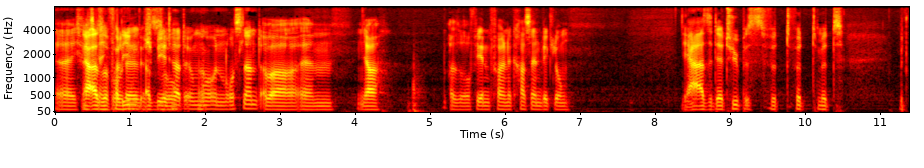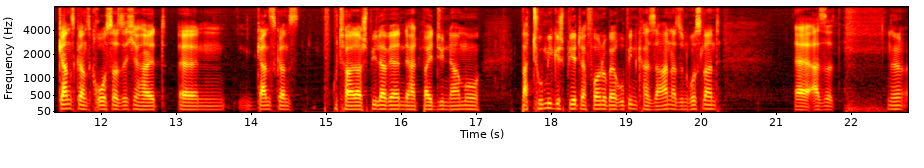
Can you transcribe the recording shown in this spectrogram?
Äh, ich weiß Ja, also nicht, wo der verliehen, also gespielt so, hat, irgendwo in Russland, aber ähm, ja, also auf jeden Fall eine krasse Entwicklung. Ja, also der Typ ist, wird, wird mit, mit ganz, ganz großer Sicherheit äh, ein ganz, ganz brutaler Spieler werden. Der hat bei Dynamo Batumi gespielt, davor nur bei Rubin Kazan, also in Russland. Äh, also, ne,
